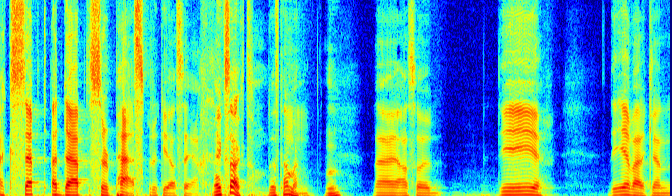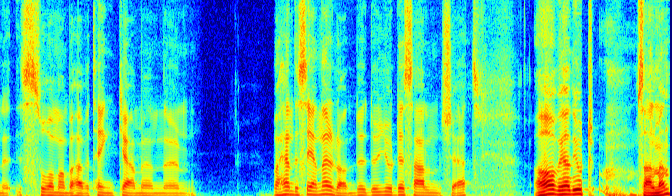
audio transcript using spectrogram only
Accept, adapt, surpass brukar jag säga. Exakt, det stämmer. Mm. Mm. Nej, alltså det är, det är verkligen så man behöver tänka. Men um, vad hände senare då? Du, du gjorde psalm 21. Ja, vi hade gjort salmen.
